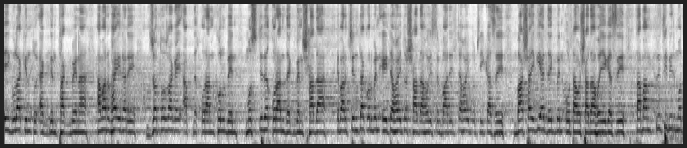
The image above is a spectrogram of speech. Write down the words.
এইগুলা কিন্তু একদিন থাকবে না। আমার ভাইরারে যত জায়গায় আপনি কোরআন খুলবেন, মসজিদে কোরআন দেখবেন সাদা, এবার চিন্তা করবেন, এইটা হয়তো সাদা হয়েছে বাড়িটা হয়তো ঠিক আছে, বাসায় গিয়ে দেখবেন ওটাও সাদা হয়ে গেছে। তামাম পৃথিবীর মধ্যে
